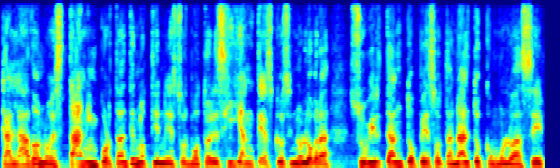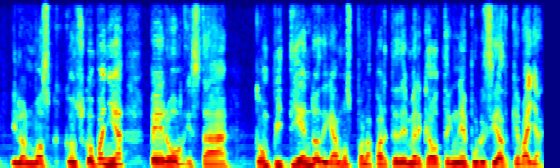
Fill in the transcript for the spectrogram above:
calado, no es tan importante, no tiene estos motores gigantescos y no logra subir tanto peso tan alto como lo hace Elon Musk con su compañía, pero está compitiendo, digamos, por la parte de mercadotecnia y publicidad, que vaya,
